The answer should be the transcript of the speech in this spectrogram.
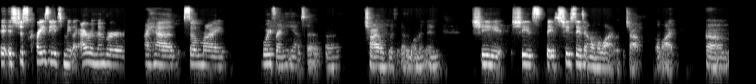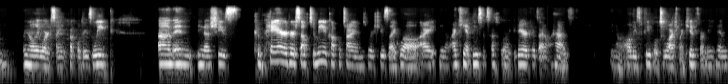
it's just crazy to me. Like, I remember I have, so my boyfriend, he has a, a child with another woman. And she she's she stays at home a lot with the child a lot um he only works like a couple days a week um and you know she's compared herself to me a couple times where she's like well i you know i can't be successful like Adair because i don't have you know all these people to watch my kid for me and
